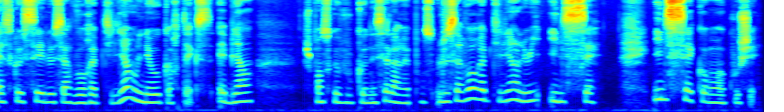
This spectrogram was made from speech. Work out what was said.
Est-ce que c'est le cerveau reptilien ou le néocortex? Eh bien, je pense que vous connaissez la réponse. Le cerveau reptilien, lui, il sait. Il sait comment accoucher.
